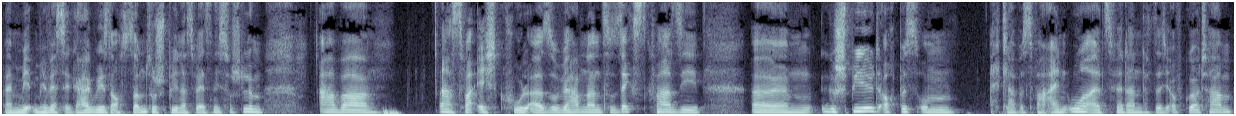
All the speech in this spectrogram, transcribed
bei mir, mir wäre es egal gewesen, auch zusammenzuspielen. Das wäre jetzt nicht so schlimm. Aber das war echt cool. Also wir haben dann zu sechs quasi ähm, gespielt, auch bis um ich glaube, es war ein Uhr, als wir dann tatsächlich aufgehört haben.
